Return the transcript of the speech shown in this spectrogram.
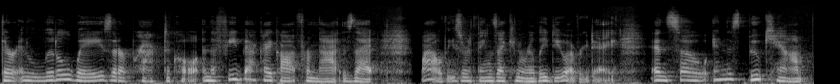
they're in little ways that are practical. And the feedback I got from that is that, wow, these are things I can really do every day. And so in this boot camp,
